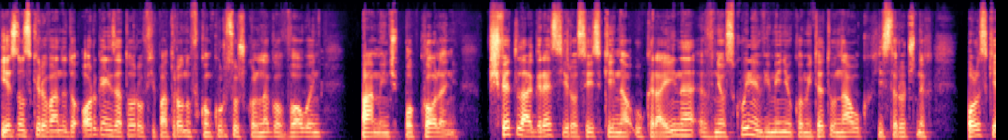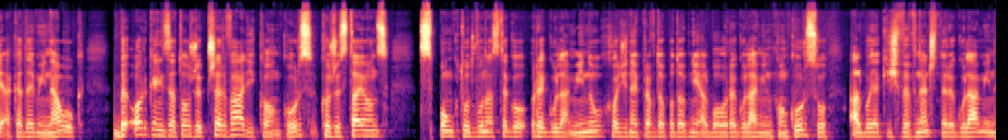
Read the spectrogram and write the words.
Jest on skierowany do organizatorów i patronów konkursu szkolnego Wołyń Pamięć Pokoleń. W świetle agresji rosyjskiej na Ukrainę wnioskuję w imieniu Komitetu Nauk Historycznych Polskiej Akademii Nauk, by organizatorzy przerwali konkurs, korzystając z punktu 12 regulaminu. Chodzi najprawdopodobniej albo o regulamin konkursu, albo jakiś wewnętrzny regulamin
